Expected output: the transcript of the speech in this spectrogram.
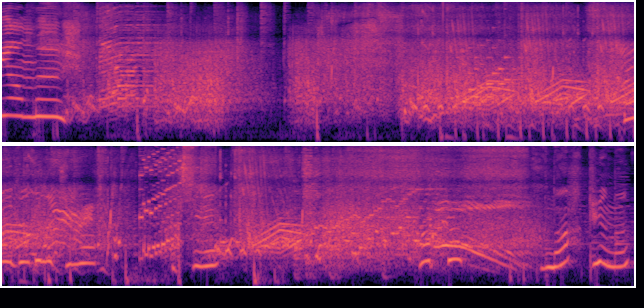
yanlış. Ben dedim içine. İkisini. Hop hop. Ne yapıyorsunuz?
